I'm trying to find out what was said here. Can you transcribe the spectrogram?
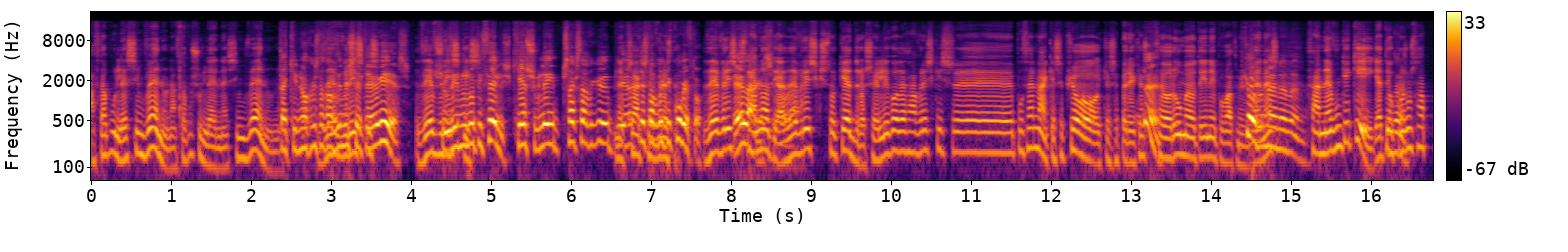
Αυτά που λες συμβαίνουν, αυτά που σου λένε συμβαίνουν. Τα κοινόχρηστα τα Δεν δίνουν σε βρίσκεις- εταιρείες. Δεν Σου δίνουν βρίσκεις- ό,τι θέλεις. Και σου λέει ψάξε τα ναι, βρει- ψάξε, και τα βρει και βρέστα. κούρευτο. Δεν βρίσκεις Έλα, στα ρε, νότια, εσύ, δεν βρίσκεις στο κέντρο. Σε λίγο δεν θα βρίσκεις ε, πουθενά και σε, πιο, και σε περιοχές Ναι. που θεωρούμε ότι είναι υποβαθμισμένες. Πιο- ναι, ναι, ναι. Θα ανέβουν και εκεί. Γιατί ο Ναι. κόσμος θα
